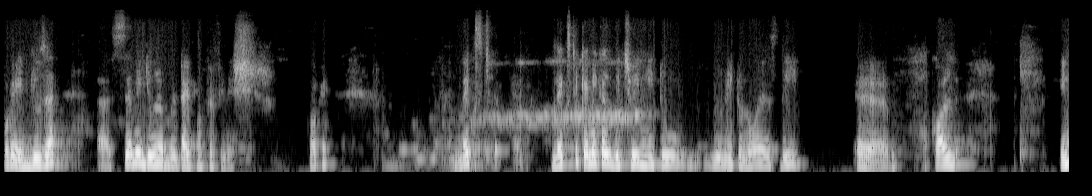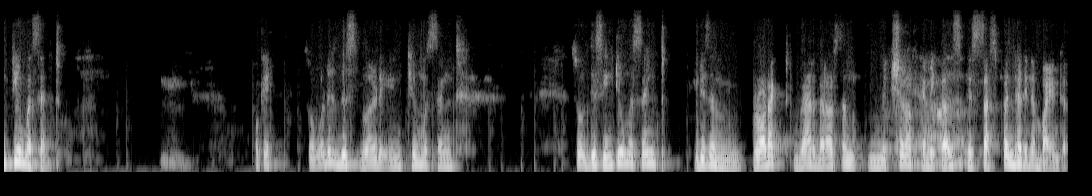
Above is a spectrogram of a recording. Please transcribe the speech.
Okay, it gives a, a semi-durable type of a finish. Okay next next chemical which we need to you need to know is the uh, called intumescent okay so what is this word intumescent so this intumescent it is a product where there are some mixture of chemicals is suspended in a binder.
